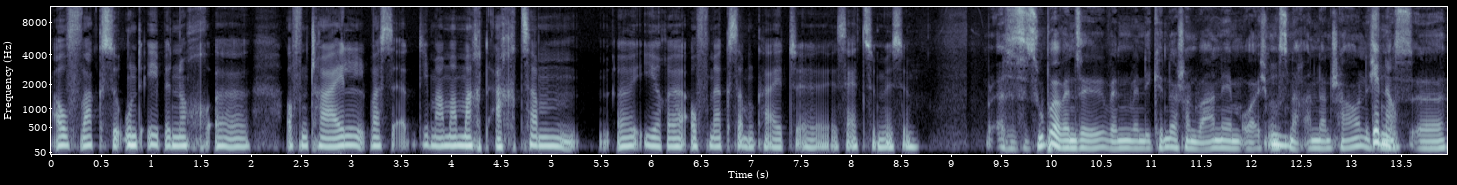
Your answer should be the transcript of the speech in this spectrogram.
aufwachsen und eben noch äh, auf einen Teil, was die Mama macht, achtsam äh, ihre Aufmerksamkeit äh, setzen müssen? Also es ist super, wenn sie, wenn, wenn die Kinder schon wahrnehmen, oh, ich muss mhm. nach anderen schauen, ich genau. muss, äh,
